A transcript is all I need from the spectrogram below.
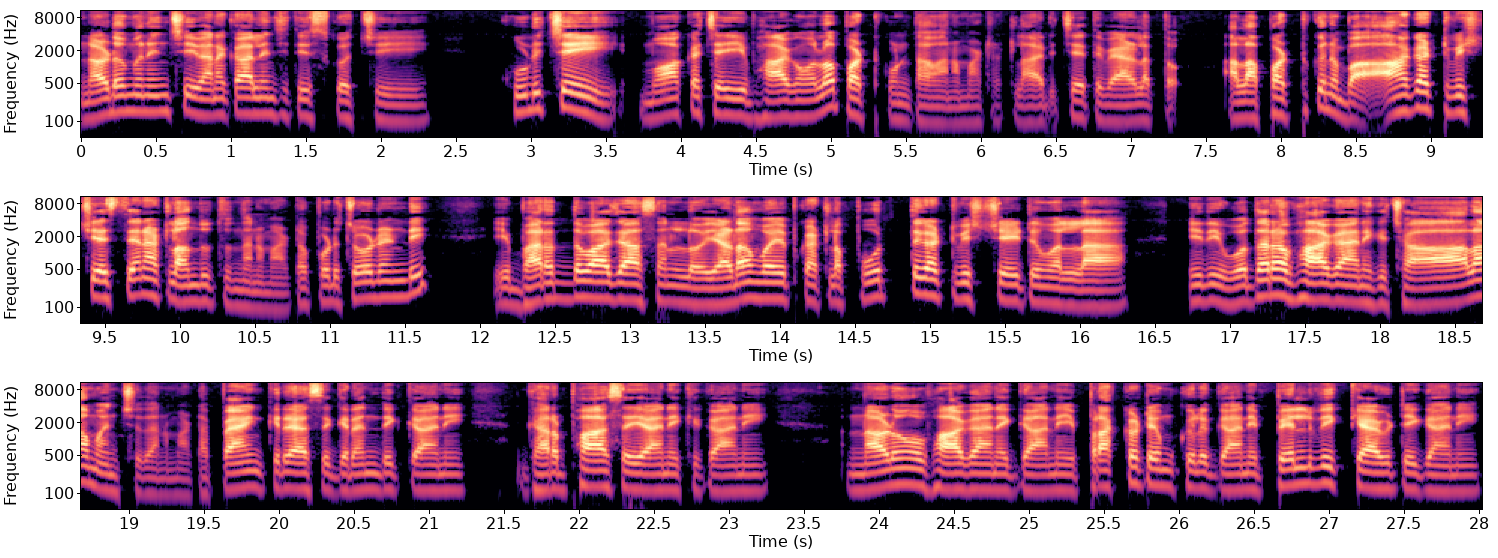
నడుము నుంచి వెనకాల నుంచి తీసుకొచ్చి కుడి చేయి మోక చేయి భాగంలో పట్టుకుంటాం అనమాట అట్లా అరిచేతి వేళ్ళతో. అలా పట్టుకుని బాగా ట్విస్ట్ చేస్తేనే అట్లా అందుతుందన్నమాట. అప్పుడు చూడండి ఈ భరద్వాజాసనంలో ఎడం వైపుకి అట్లా పూర్తిగా ట్విస్ట్ చేయటం వల్ల ఇది ఉదర భాగానికి చాలా మంచిదన్నమాట. ప్యాంక్రియాస్ గ్రంథికి కానీ గర్భాశయానికి కానీ నడుము భాగానికి కానీ ప్రక్కటెముకలకు కానీ పెల్విక్ క్యావిటీ కానీ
